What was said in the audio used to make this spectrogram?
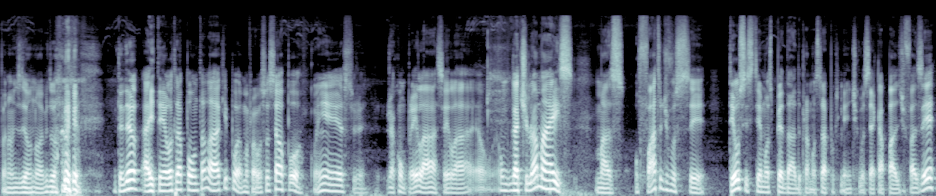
Para não dizer o nome do. Entendeu? Aí tem a outra ponta lá que, pô, é uma prova social. Pô, conheço, já, já comprei lá, sei lá. É um, é um, gatilho a mais. Mas o fato de você ter o sistema hospedado para mostrar para o cliente que você é capaz de fazer,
